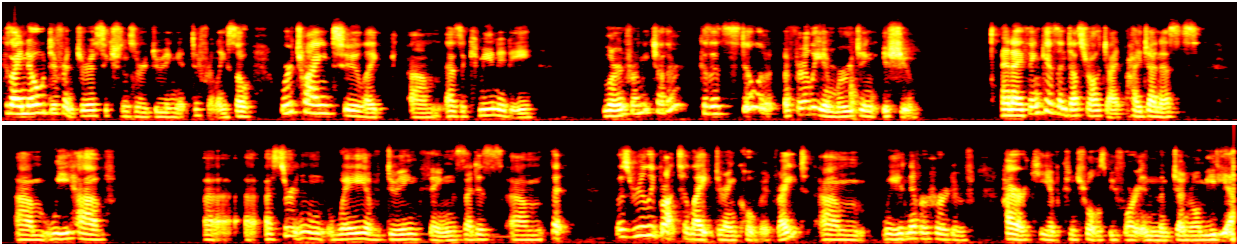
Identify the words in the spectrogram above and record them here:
Because I know different jurisdictions are doing it differently. So we're trying to like um, as a community learn from each other because it's still a, a fairly emerging issue. And I think as industrial hygienists, um, we have a, a- certain way of doing things that is um, that was really brought to light during COVID, right? Um, we had never heard of hierarchy of controls before in the general media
